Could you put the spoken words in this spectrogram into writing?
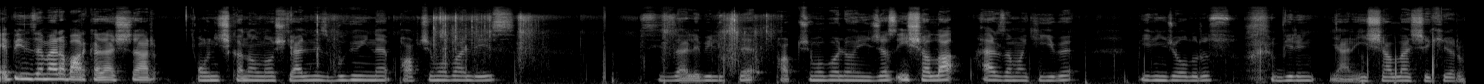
Hepinize merhaba arkadaşlar. 13 kanalına hoş geldiniz. Bugün yine PUBG Mobile'deyiz. Sizlerle birlikte PUBG Mobile oynayacağız. İnşallah her zamanki gibi birinci oluruz. Birin yani inşallah çekiyorum.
